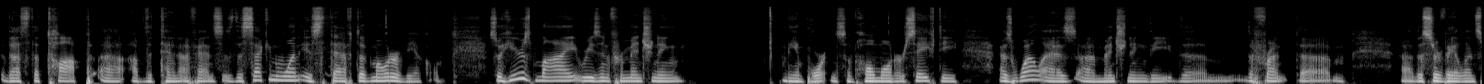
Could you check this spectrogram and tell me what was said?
that's the top uh, of the 10 offenses. The second one is theft of motor vehicle. So here's my reason for mentioning the importance of homeowner safety, as well as uh, mentioning the the the front um, uh, the surveillance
